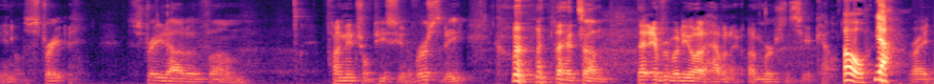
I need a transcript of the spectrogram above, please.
you know, straight, straight out of um, Financial Peace University, that um, that everybody ought to have an emergency account. Oh yeah. right?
